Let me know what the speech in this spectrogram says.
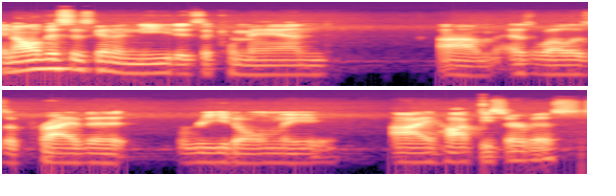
And all this is going to need is a command um, as well as a private read-only iHockey service,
